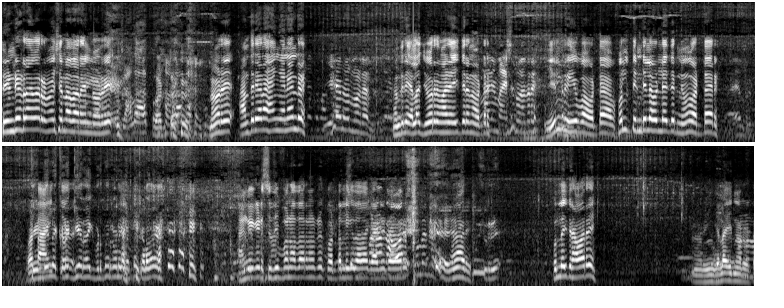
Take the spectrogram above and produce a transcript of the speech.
ತಿಂಡಿ ಡ್ರೈವರ್ ರಮೇಶನ್ ಅದಾರ ಇಲ್ಲಿ ನೋಡ್ರಿ. ನೋಡ್ರಿ, ಅಂದ್ರಿ ಏನ ಹೆಂಗ ಏನೇನ್ರಿ? ಅಂದ್ರಿ ಎಲ್ಲ ಜೋರ್ ಮಾಡಿ ಐತಿರ ಒಟ್ಟ ಇಲ್ರಿ ಒಟ್ಟ ಫುಲ್ ತಿಂಡಿಲ್ಲ ಹೊಡ್ಲೈತಿರಿ ನೀವು ಒಟ್ಟ ರೀ. ಗೇರ್ ಹಾಕಿ ಬಿಡ್ತಾರ ನೋಡಿ ಕಡದಾಗ ಹಂಗ ಸುದೀಪನ್ ಅದಾರ ನೋಡ್ರಿ ಕೊಟ್ಟಲ್ಲಿಗೆ ಅದ ಗಾಡಿ ಡ್ರೈವರ್ ಹಾ ರೀ. ಇಲ್ರಿ ಫುಲ್ ಐತ್ರಿ ಹವಾ ರೀ ಹಿಂಗೆಲ್ಲ ಐತಿ ನೋಡ್ರಿ ಒಟ್ಟ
